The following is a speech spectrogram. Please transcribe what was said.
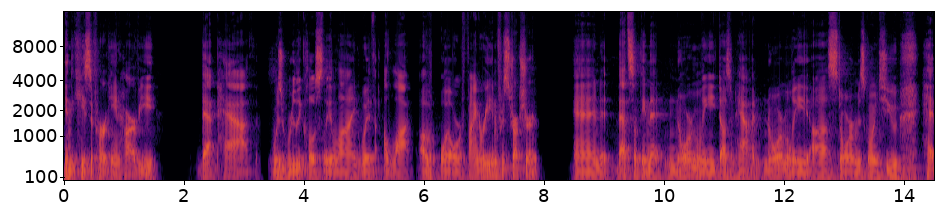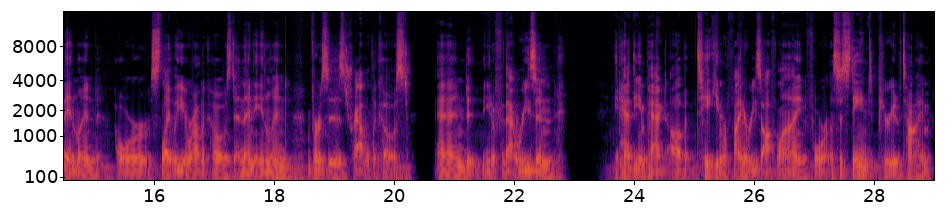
in the case of Hurricane Harvey, that path was really closely aligned with a lot of oil refinery infrastructure. And that's something that normally doesn't happen. Normally, a storm is going to head inland or slightly around the coast and then inland versus travel the coast. And, you know, for that reason, it had the impact of taking refineries offline for a sustained period of time.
